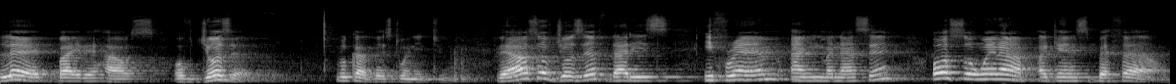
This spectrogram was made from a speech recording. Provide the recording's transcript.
led by the house of Joseph. Look at verse 22. The house of Joseph, that is Ephraim and Manasseh, also went up against Bethel,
